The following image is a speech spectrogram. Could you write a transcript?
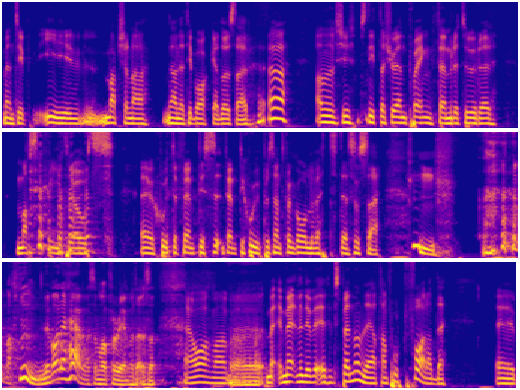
Men typ i matcherna när han är tillbaka, då är det så här, uh, Han snittar 21 poäng, fem returer, massa free throws, uh, skjuter 50, 57% från golvet. Det är så, så här, hmm. hmm, det var det här som var problemet alltså. Ja, man, uh. men, men, det spännande är att han fortfarande eh,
